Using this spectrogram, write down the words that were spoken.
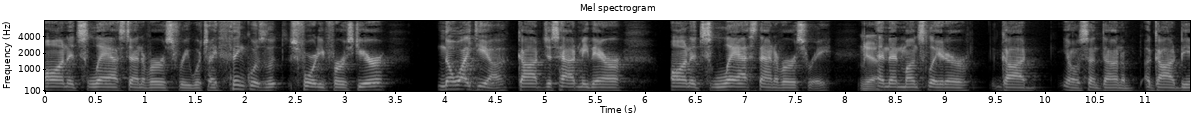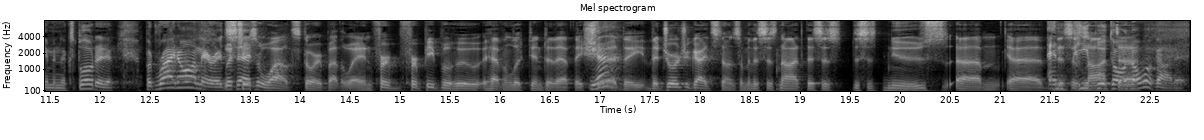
on its last anniversary, which I think was the 41st year. No idea. God just had me there on its last anniversary. Yeah. And then months later, God, you know, sent down a, a God beam and exploded it. But right on there, it Which said, is a wild story, by the way, and for for people who haven't looked into that, they should. Yeah. The the Georgia Guidestones. I mean, this is not this is this is news. Um, uh, and this is people not, don't uh, know about it.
